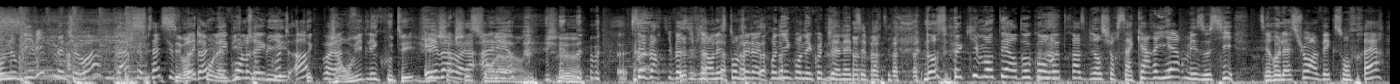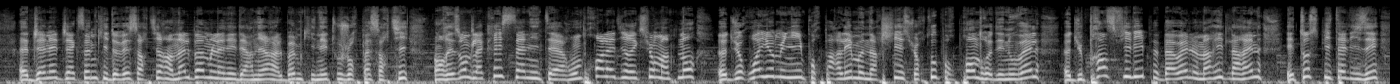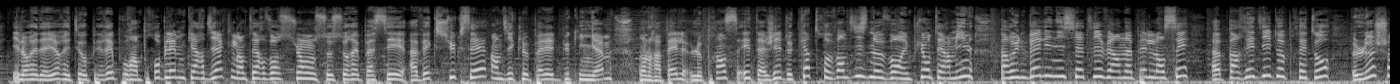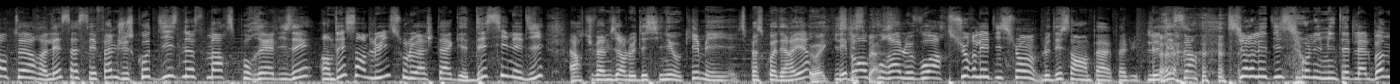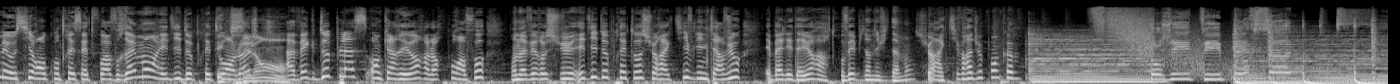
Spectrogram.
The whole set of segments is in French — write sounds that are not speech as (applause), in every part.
On oublie vite, mais tu vois, là, comme ça, tu C'est vrai qu'on vite qu'on le réécoute. voilà. J'ai envie de l'écouter. Je vais Et bah chercher voilà, sur allez, la. (laughs) (laughs) C'est parti, viens, on laisse tomber la chronique, on écoute Jeannette, c'est parti. Dans ce documentaire, donc, on retrace bien sûr sa carrière, mais aussi ses relations avec son frère. Euh, Janet Jackson qui devait sortir un album l'année dernière, album qui n'est toujours pas sorti en raison de la crise sanitaire. On prend la direction maintenant euh, du Royaume-Uni pour parler monarchie et surtout pour prendre des nouvelles euh, du prince Philippe. Bah ouais, le mari de la reine est hospitalisé. Il aurait d'ailleurs été opéré pour un problème cardiaque. L'intervention se serait passée avec succès, indique le palais de Buckingham. On le rappelle, le prince est âgé de 99 ans. Et puis on termine par une belle initiative et un appel lancé par Eddie de Preto. Le chanteur laisse à ses fans jusqu'au 19 mars pour réaliser un dessin de lui sous le hashtag Dessine Eddie. Alors tu vas me dire le dessiner, ok, mais il se passe quoi derrière Ouais, qu'est-ce Eh ben on pourra le voir sur l'édition, le dessin, hein, pas, pas lui, le dessin (laughs) sur l'édition limitée de l'album, mais aussi rencontrer cette fois vraiment Eddie de Preto en loge avec deux places en carré or. Alors pour info, on avait reçu Eddie de Preto sur Active, l'interview, et ben elle est d'ailleurs à retrouver bien évidemment sur activeradio.com. Quand j'étais personne,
